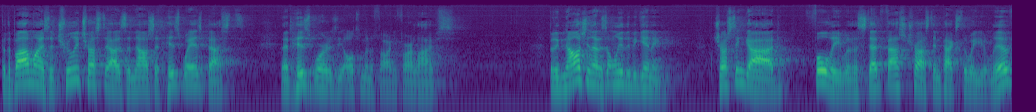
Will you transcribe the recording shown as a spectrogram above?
But the bottom line is to truly trust God is to acknowledge that His way is best, that His word is the ultimate authority for our lives. But acknowledging that is only the beginning. Trusting God fully with a steadfast trust impacts the way you live,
